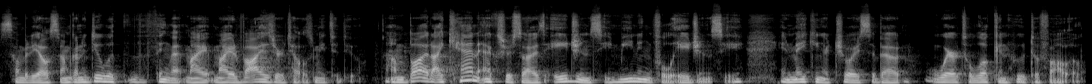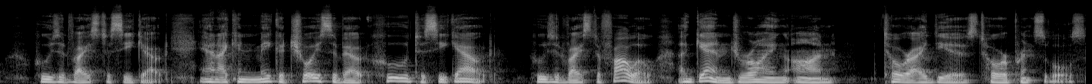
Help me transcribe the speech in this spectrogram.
somebody else, I'm going to do with the thing that my, my advisor tells me to do. Um, but I can exercise agency, meaningful agency, in making a choice about where to look and who to follow, whose advice to seek out. And I can make a choice about who to seek out, whose advice to follow, again, drawing on Torah ideas, Torah principles.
